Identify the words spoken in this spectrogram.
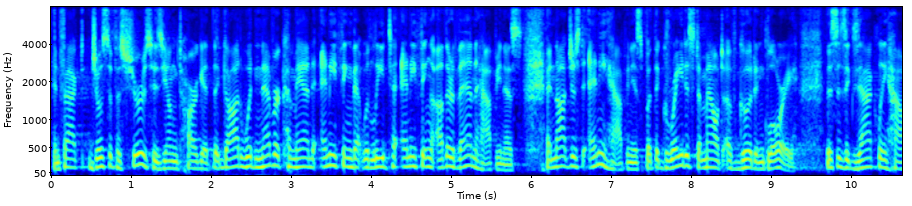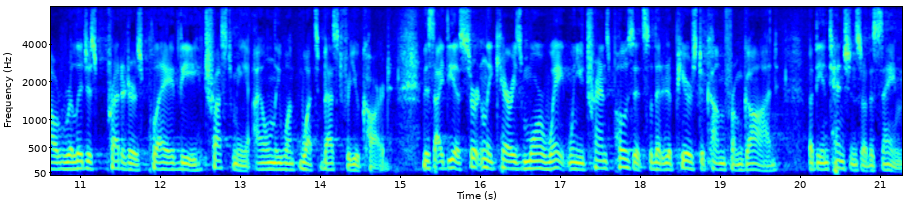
In fact, Joseph assures his young target that God would never command anything that would lead to anything other than happiness, and not just any happiness, but the greatest amount of good and glory. This is exactly how religious predators play the trust me, I only want what's best for you card. This idea certainly carries more weight when you transpose it so that it appears to come from God, but the intentions are the same.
